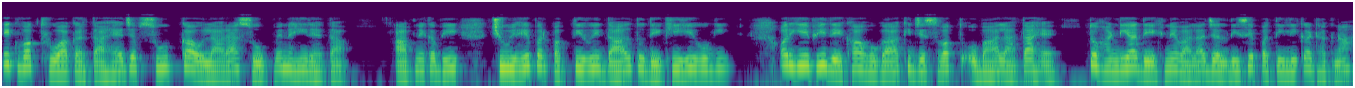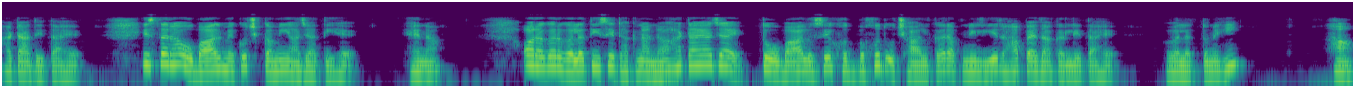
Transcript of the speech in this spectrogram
ایک وقت ہوا کرتا ہے جب سوپ کا الارا سوپ میں نہیں رہتا۔ آپ نے کبھی چولہے پر پکتی ہوئی دال تو دیکھی ہی ہوگی۔ اور یہ بھی دیکھا ہوگا کہ جس وقت ابال آتا ہے تو ہنڈیا دیکھنے والا جلدی سے پتیلی کا ڈھکنا ہٹا دیتا ہے۔ اس طرح ابال میں کچھ کمی آ جاتی ہے ہے نا؟ اور اگر غلطی سے ڈھکنا نہ ہٹایا جائے تو ابال اسے خود بخود اچھال کر اپنے لیے راہ پیدا کر لیتا ہے۔ غلط تو نہیں؟ ہاں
